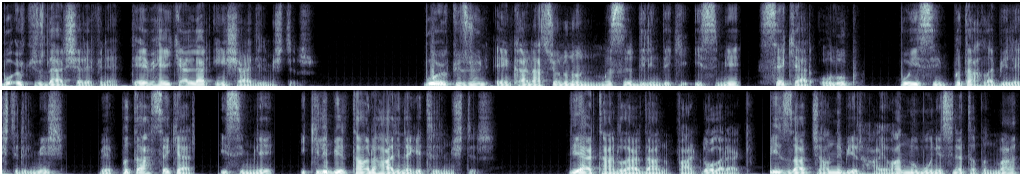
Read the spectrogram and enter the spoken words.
bu öküzler şerefine dev heykeller inşa edilmiştir. Bu öküzün enkarnasyonunun Mısır dilindeki ismi Seker olup bu isim Ptah'la birleştirilmiş ve Ptah Seker isimli ikili bir tanrı haline getirilmiştir. Diğer tanrılardan farklı olarak bizzat canlı bir hayvan numunesine tapınma,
